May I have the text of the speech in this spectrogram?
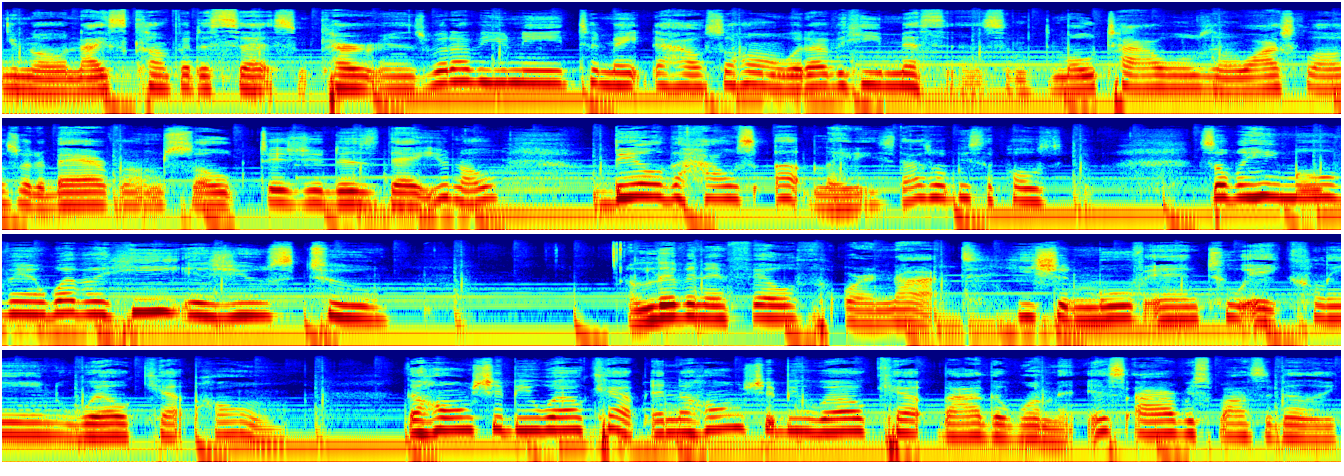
you know, nice comforter set, some curtains, whatever you need to make the house a home, whatever he missing, some more towels and washcloths for the bathroom, soap, tissue, this, that, you know, build the house up, ladies. That's what we're supposed to do. So when he move in, whether he is used to living in filth or not, he should move into a clean, well kept home. The home should be well kept, and the home should be well kept by the woman. It's our responsibility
